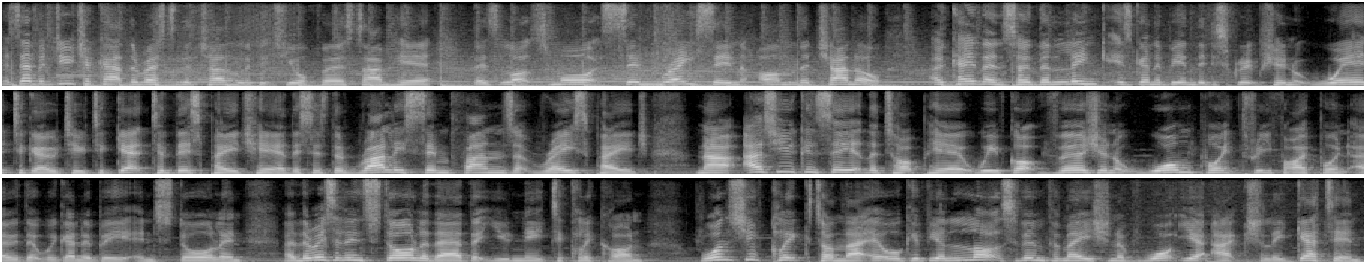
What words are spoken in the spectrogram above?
As ever, do check out the rest of the channel if it's your first time here. There's lots more sim racing on the channel. Okay then, so the link is going to be in the description where to go to to get to this page here. This is the Rally Sim Fans race page. Now, as you can see at the top here, we've got version 1.35.0 that we're going to be installing. And there is an installer there that you need to click on. Once you've clicked on that, it will give you lots of information of what you're actually getting.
